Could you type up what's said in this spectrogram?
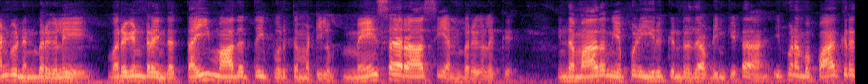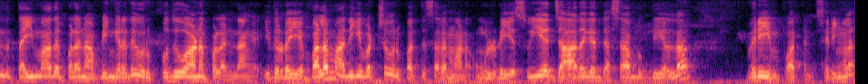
அன்பு நண்பர்களே வருகின்ற இந்த தை மாதத்தை பொறுத்த மட்டிலும் மேச ராசி அன்பர்களுக்கு இந்த மாதம் எப்படி இருக்கின்றது அப்படின்னு கேட்டால் இப்போ நம்ம பார்க்குற இந்த தை மாத பலன் அப்படிங்கிறது ஒரு பொதுவான பலன் தாங்க. இதோடைய பலம் அதிகபட்சம் ஒரு பத்து சதமானம். உங்களுடைய சுய ஜாதக தசா புக்திகள் தான் வெரி இம்பார்ட்டன்ட் சரிங்களா?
